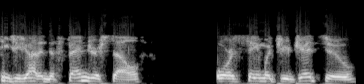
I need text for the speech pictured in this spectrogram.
teaches you how to defend yourself, or same with jujitsu,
